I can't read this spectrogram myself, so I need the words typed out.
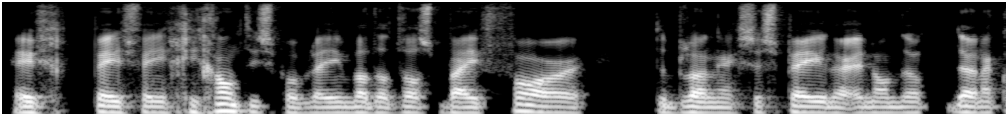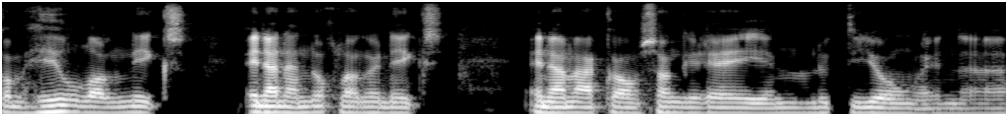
heeft PSV een gigantisch probleem. Want dat was bij far de belangrijkste speler. En dan, daarna kwam heel lang niks. En daarna nog langer niks. En daarna kwam Sangaré en Luc de Jong. En eh,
